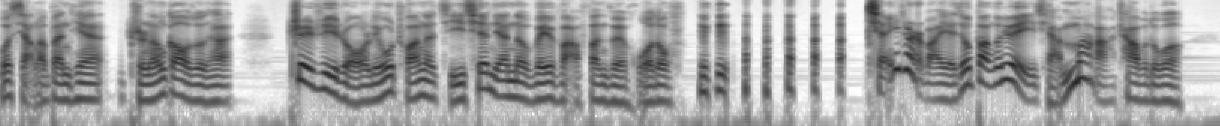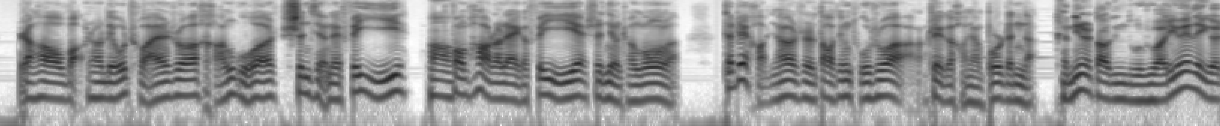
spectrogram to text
我想了半天，只能告诉他，这是一种流传了几千年的违法犯罪活动。前一阵儿吧，也就半个月以前吧，差不多。然后网上流传说韩国申请这非遗哦放炮仗这个非遗申请成功了，但这好像是道听途说啊，这个好像不是真的。肯定是道听途说，因为那个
